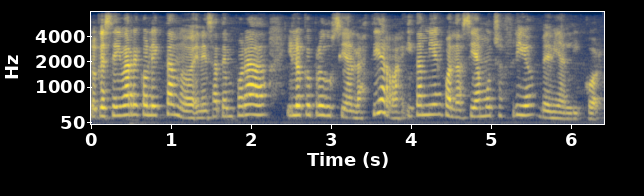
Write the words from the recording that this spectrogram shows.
lo que se iba recolectando en esa temporada y lo que producían las tierras, y también cuando hacía mucho frío bebían licor.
